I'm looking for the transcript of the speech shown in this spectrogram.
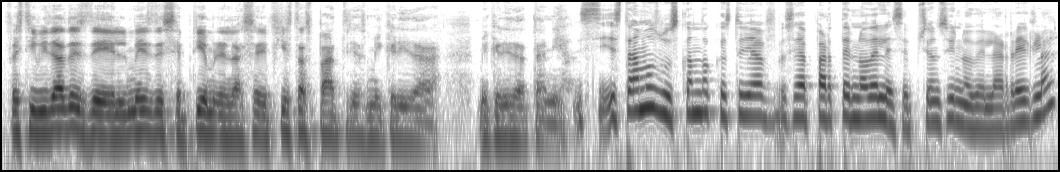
festividades del mes de septiembre, en las eh, fiestas patrias, mi querida, mi querida Tania. Sí, estamos buscando que esto ya sea parte no de la excepción, sino de la regla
